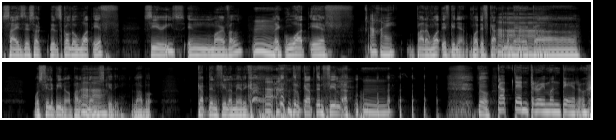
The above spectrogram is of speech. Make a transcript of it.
sides. There's a it's called a What If series in Marvel. Mm, Like what if okay. parang what if ganyan. What if Captain ah, America was Filipino? Parang no, Ah, I'm just kidding. Labo. Captain Phil America. Captain Phil. Mm. No. Captain Troy Montero.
